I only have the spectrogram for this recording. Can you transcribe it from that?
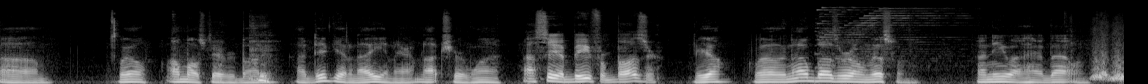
Um, well, almost everybody. I did get an A in there. I'm not sure why. I see a B for buzzer. Yeah. Well, no buzzer on this one. I knew I had that one.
